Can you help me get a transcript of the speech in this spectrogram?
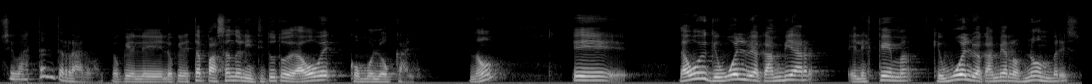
es bastante raro lo que, le, lo que le está pasando al Instituto de Dabobe como local, ¿no? Eh, Dabobe que vuelve a cambiar el esquema, que vuelve a cambiar los nombres.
